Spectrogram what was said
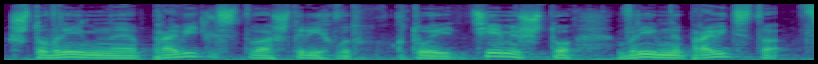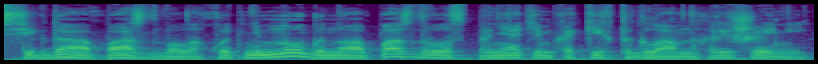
что Временное правительство, штрих вот к той теме, что Временное правительство всегда опаздывало, хоть немного, но опаздывало с принятием каких-то главных решений.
